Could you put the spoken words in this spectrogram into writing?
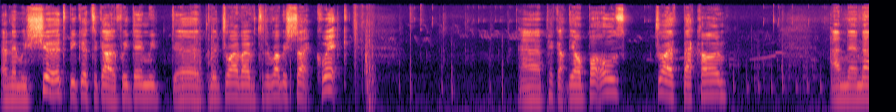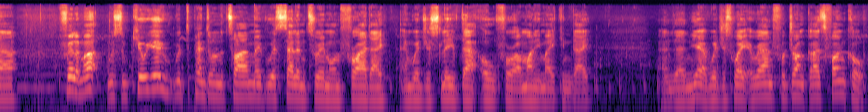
And then we should be good to go. If we then we uh, we drive over to the rubbish site quick. Uh, pick up the old bottles. Drive back home. And then uh, fill them up with some kilju. Would depend on the time. Maybe we'll sell them to him on Friday. And we'll just leave that all for our money making day. And then yeah, we'll just wait around for Drunk Guy's phone call.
